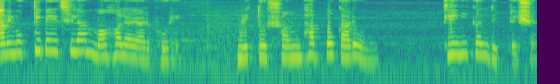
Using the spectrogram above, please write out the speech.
আমি মুক্তি পেয়েছিলাম মহালয়ার ভোরে। মৃত্যুর সম্ভাব্য কারণ ক্লিনিক্যাল ডিপ্রেশন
